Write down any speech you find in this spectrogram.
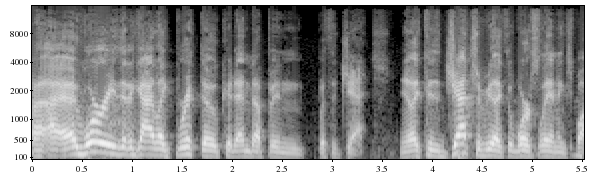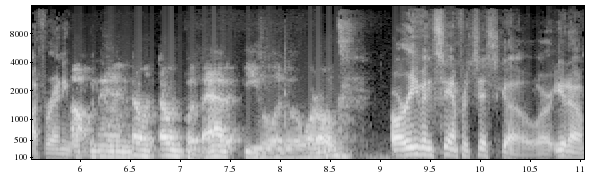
I, I worry that a guy like Britt, though, could end up in with the Jets. You know, like the Jets would be like the worst landing spot for anyone. Oh, man, don't, don't put that evil into the world. or even San Francisco, or you know,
